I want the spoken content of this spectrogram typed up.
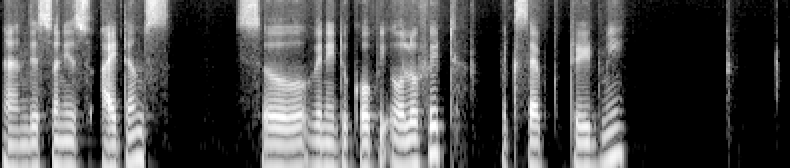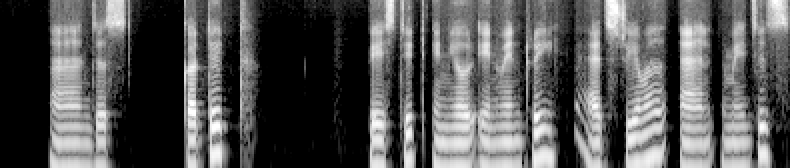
And this one is items. So we need to copy all of it except readme and just cut it paste it in your inventory html and images.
